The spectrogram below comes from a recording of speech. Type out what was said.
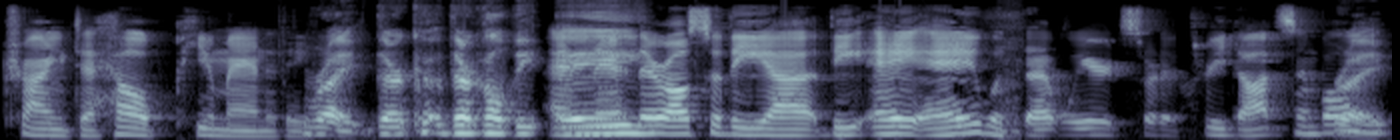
trying to help humanity. right. They're they're called the And A. they're, they're also the uh, the AA with that weird sort of three dot symbol, right.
